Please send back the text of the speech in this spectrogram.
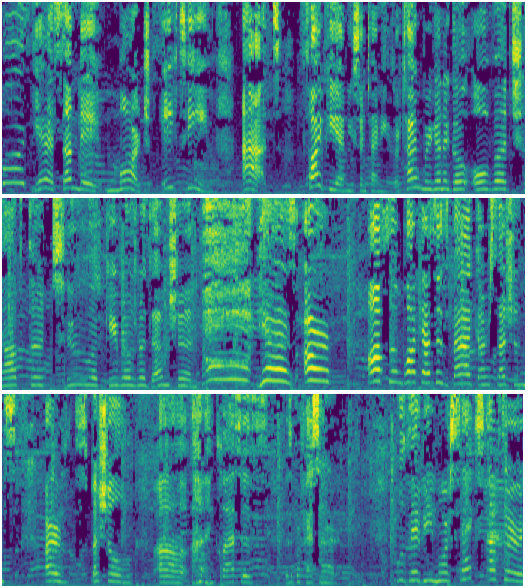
What? Yes, Sunday, March 18 at 5 p.m. Eastern Time New York time. We're gonna go over chapter two of Gabriel's Redemption. yes, our awesome podcast is back. Our sessions, our special uh, classes with the professor. Will there be more sex after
